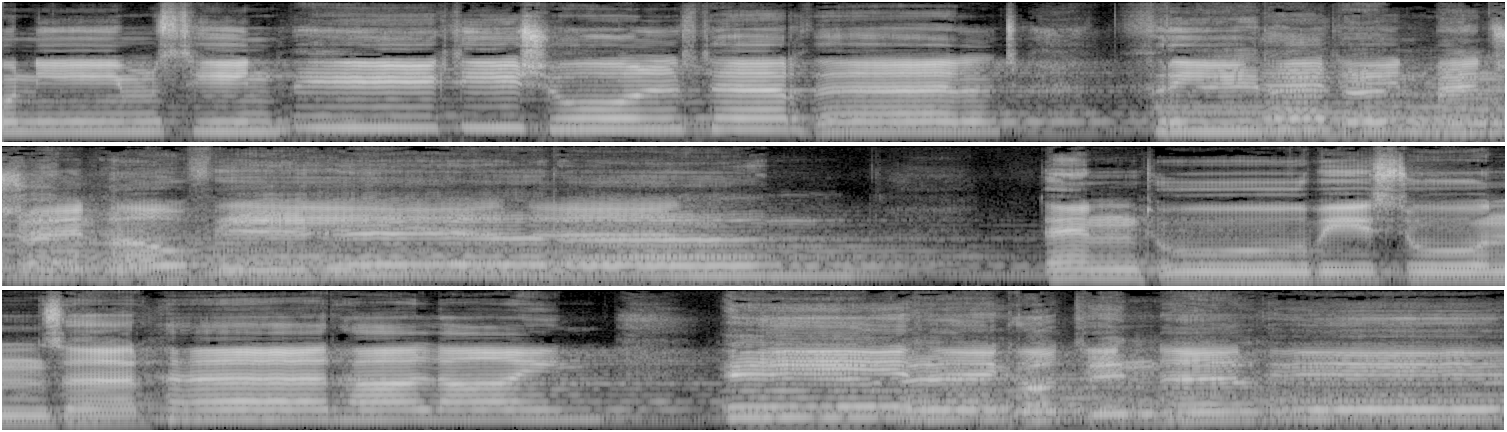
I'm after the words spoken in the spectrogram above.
Du nimmst hinweg die Schuld der Welt, Friede den Menschen auf Erden. Denn du bist unser Herr allein, Ehre Gott in der Höhe,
